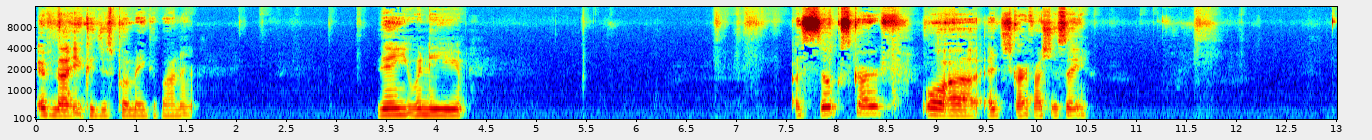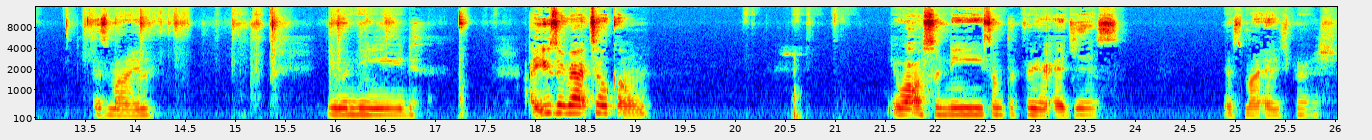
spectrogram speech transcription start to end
If not, you could just put makeup on it. Then you would need a silk scarf, or a uh, edge scarf, I should say. Is mine. You would need, I use a rat tail comb. You will also need something for your edges. That's my edge brush.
